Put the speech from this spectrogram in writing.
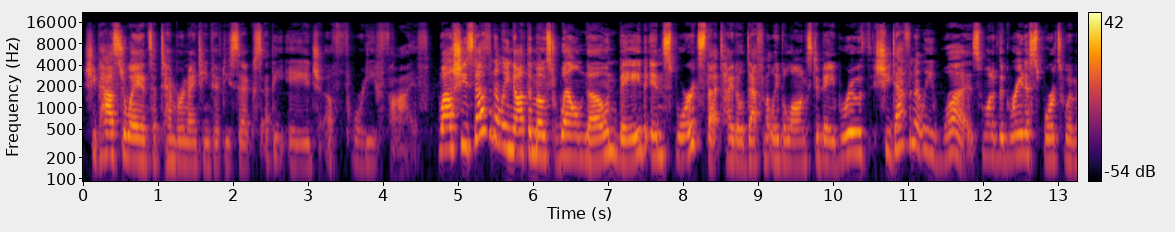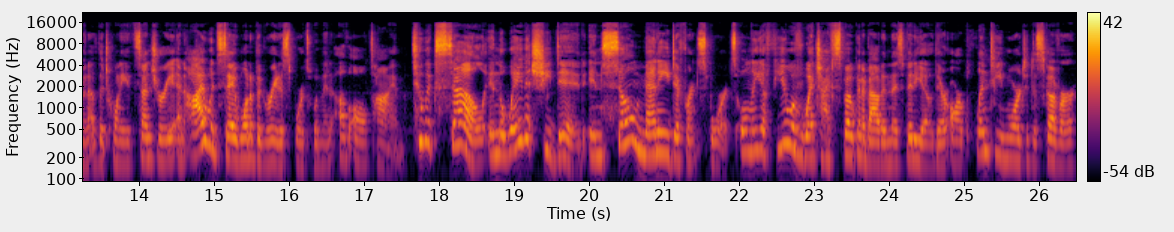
She passed away in September 1956 at the age of 45. While she's definitely not the most well-known Babe in sports, that title definitely belongs to Babe Ruth, she definitely was one of the greatest sportswomen of the 20th century, and I would say one of the greatest sportswomen of all time. To excel in the way that she did in so many different sports, only a few of which I've spoken about in this video, there are plenty more to discover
